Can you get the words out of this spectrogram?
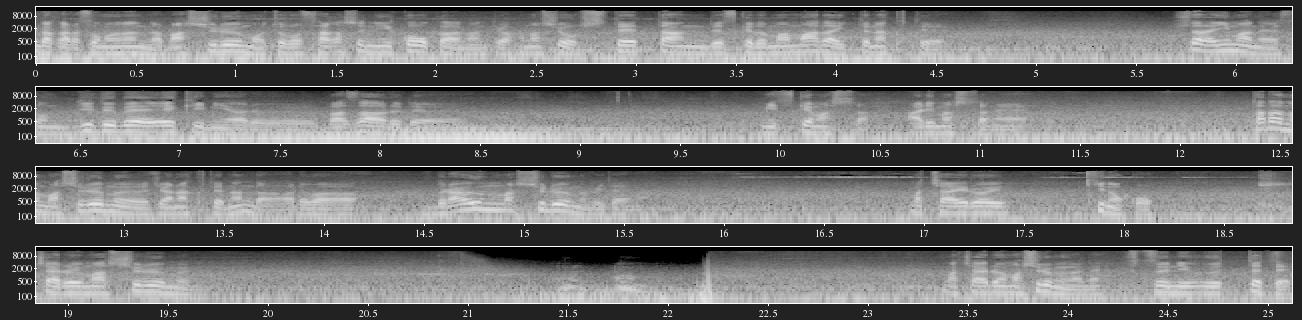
だからそのなんだマッシュルームをちょっと探しに行こうかなんていう話をしてたんですけど、まあ、まだ行ってなくて。そしたら今ねそのディドゥベ駅にあるバザールで見つけました。ありましたね。ただのマッシュルームじゃなくてなんだあれはブラウンマッシュルームみたいな、まあ、茶色いキノコ。茶色いマッシュルーム。まあ、茶色いマッシュルームがね普通に売ってて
